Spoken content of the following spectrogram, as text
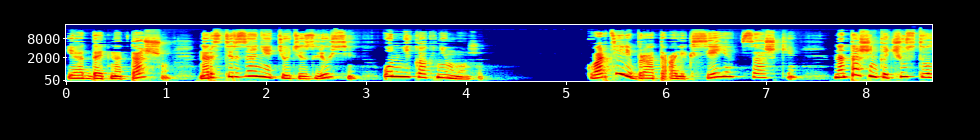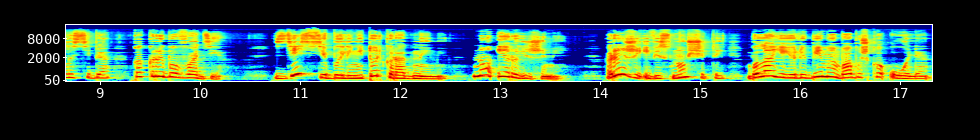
и отдать Наташу на растерзание тети Злюси он никак не может. В квартире брата Алексея, Сашки, Наташенька чувствовала себя, как рыба в воде. Здесь все были не только родными, но и рыжими. Рыжий и веснущатый была ее любимая бабушка Оля.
